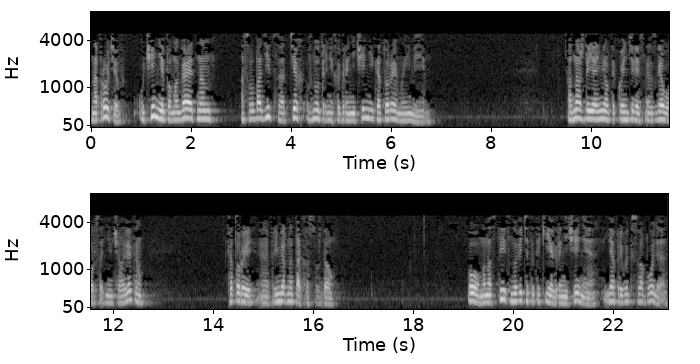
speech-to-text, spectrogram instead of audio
Напротив, учение помогает нам освободиться от тех внутренних ограничений, которые мы имеем. Однажды я имел такой интересный разговор с одним человеком, который э, примерно так рассуждал. о, монастырь, но ведь это такие ограничения, я привык к свободе,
